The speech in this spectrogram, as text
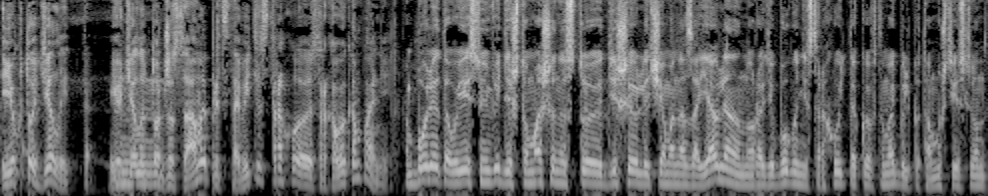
Ее кто делает-то? Ее делает тот же самый представитель страховой, страховой компании. Более того, если он видит, что машина стоит дешевле, чем она заявлена, но ради бога не страхуйте такой автомобиль, потому что если он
